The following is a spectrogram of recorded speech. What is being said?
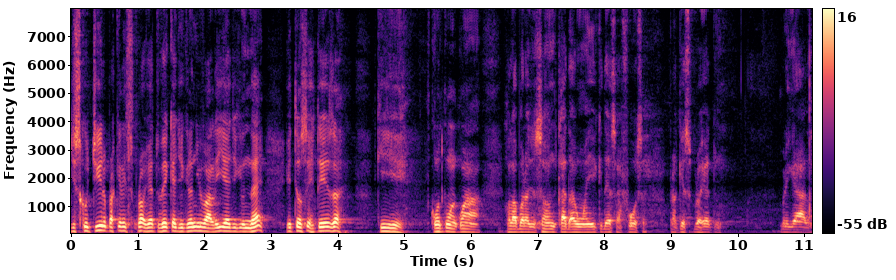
discutiram para que esse projeto veja que é de grande valia, de, né, e tenho certeza que Conto com a, com a colaboração de cada um aí que dê essa força para que esse projeto. Obrigado.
